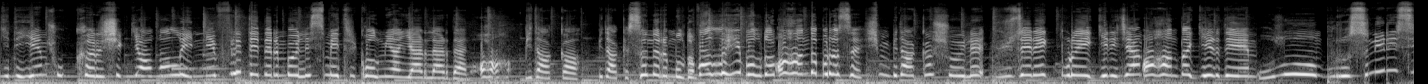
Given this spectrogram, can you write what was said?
gideyim. Çok karışık ya. Vallahi nefret ederim böyle simetrik olmayan yerlerden. Aha bir dakika. Bir dakika sanırım buldum. Vallahi buldum. Aha da burası. Şimdi bir dakika şöyle yüzerek buraya gireceğim. Aha da girdim. Oğlum burası neresi?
